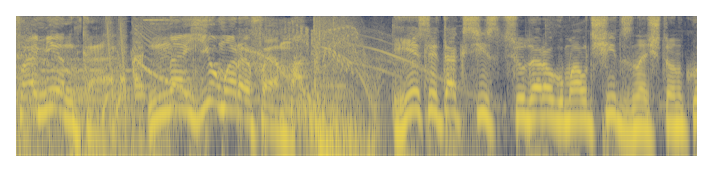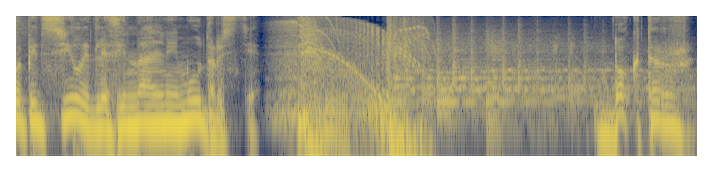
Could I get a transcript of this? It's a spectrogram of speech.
Фоменко на Юмор ФМ. Если таксист всю дорогу молчит, значит, он копит силы для финальной мудрости. Доктор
